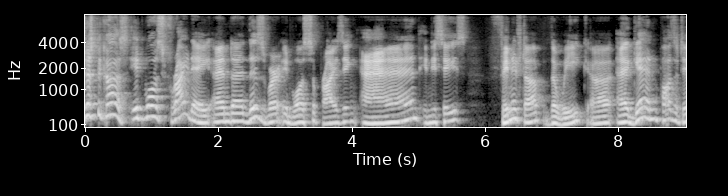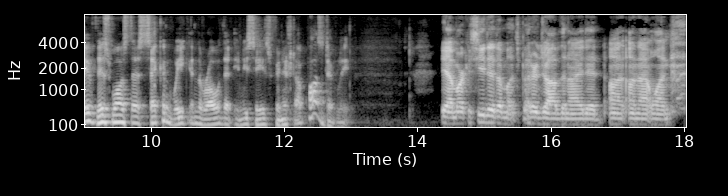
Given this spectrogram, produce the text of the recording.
Just because it was Friday, and uh, this is where it was surprising. And indices finished up the week uh, again positive. This was the second week in the row that indices finished up positively. Yeah, Marcus, you did a much better job than I did on, on that one.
